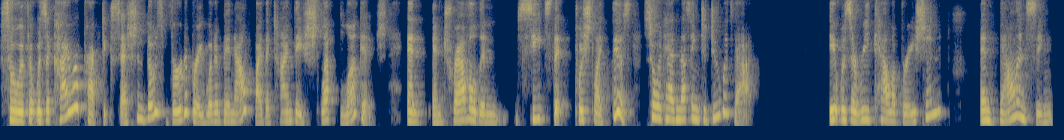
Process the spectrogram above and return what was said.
So if it was a chiropractic session, those vertebrae would have been out by the time they schlepped luggage and, and traveled in seats that pushed like this. So it had nothing to do with that. It was a recalibration and balancing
